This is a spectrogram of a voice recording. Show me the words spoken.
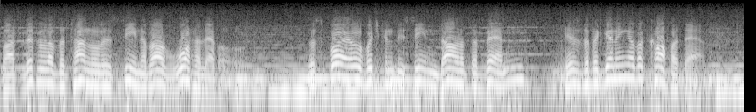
but little of the tunnel is seen above water level. The spoil which can be seen down at the bend is the beginning of a coffer dam,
